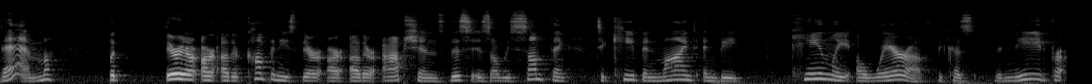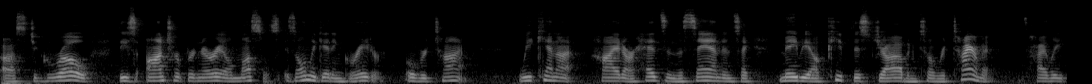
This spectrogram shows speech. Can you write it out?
them. But there are other companies, there are other options. This is always something to keep in mind and be keenly aware of because the need for us to grow these entrepreneurial muscles is only getting greater over time. We cannot hide our heads in the sand and say, maybe I'll keep this job until retirement. It's highly,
